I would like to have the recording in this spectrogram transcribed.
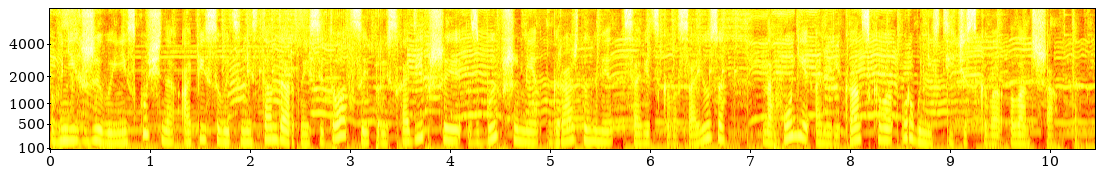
В них живо и не скучно описываются нестандартные ситуации, происходившие с бывшими гражданами Советского Союза на фоне американского урбанистического ландшафта.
